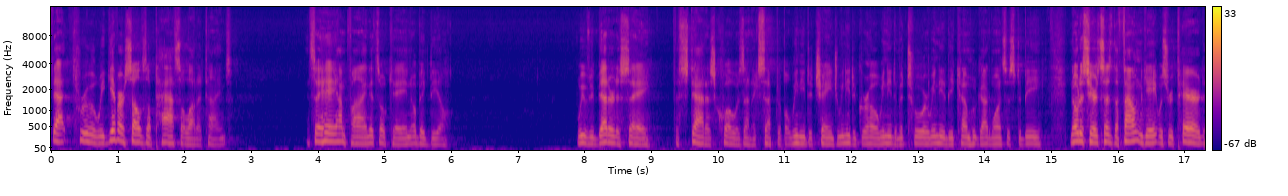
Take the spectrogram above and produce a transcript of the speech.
that through. We give ourselves a pass a lot of times and say, hey, I'm fine, it's okay, no big deal. We would be better to say, the status quo is unacceptable. We need to change. We need to grow. We need to mature. We need to become who God wants us to be. Notice here it says the fountain gate was repaired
